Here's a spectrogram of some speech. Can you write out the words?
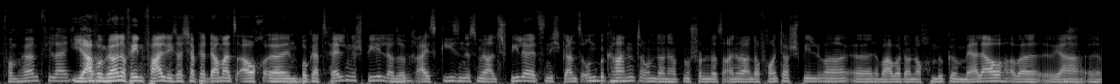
vom Hören vielleicht? Ja, vom Hören auf jeden Fall. Gesagt, ich habe ja damals auch äh, in Burgertsfelden gespielt. Also mhm. Kreis Gießen ist mir als Spieler jetzt nicht ganz unbekannt. Und dann hat man schon das ein oder andere Freundschaftsspiel. Äh, da war aber dann noch Mücke Merlau. Aber äh, ja, äh,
